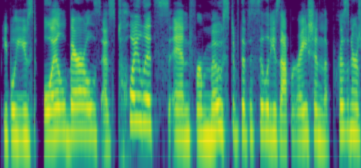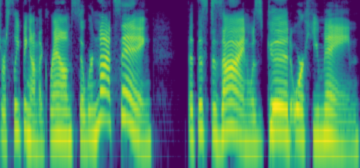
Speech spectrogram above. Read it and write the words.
People used oil barrels as toilets, and for most of the facility's operation, the prisoners were sleeping on the ground. So we're not saying that this design was good or humane,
